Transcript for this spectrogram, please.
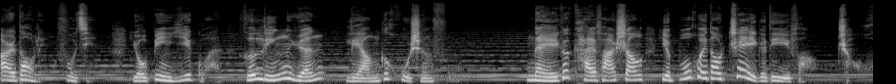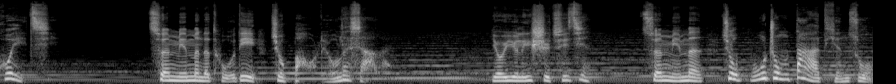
二道岭附近有殡仪馆和陵园两个护身符，哪个开发商也不会到这个地方晦气。村民们的土地就保留了下来。由于离市区近，村民们就不种大田作物，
